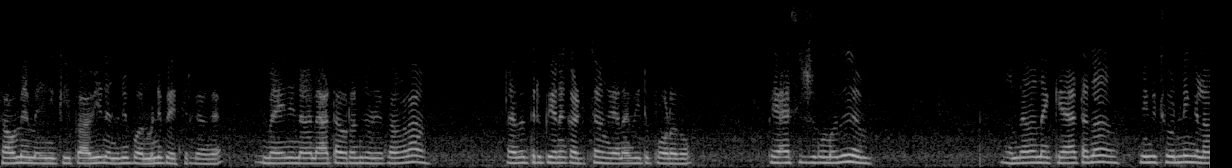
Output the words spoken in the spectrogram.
சௌமியா மைனிக்கு பவி நந்தினி ஃபோன் பண்ணி பேசியிருக்காங்க. மைனி நான் லேட்டாக வரேன்னு சொல்லியிருக்காங்களா? அதான் திருப்பி எனக்கு அடித்தாங்க ஏன்னா வீட்டுக்கு போனதும். பேசிட்டு இருக்கும்போது அதனால நான் கேட்டேன்னா நீங்கள் சொன்னீங்களா?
